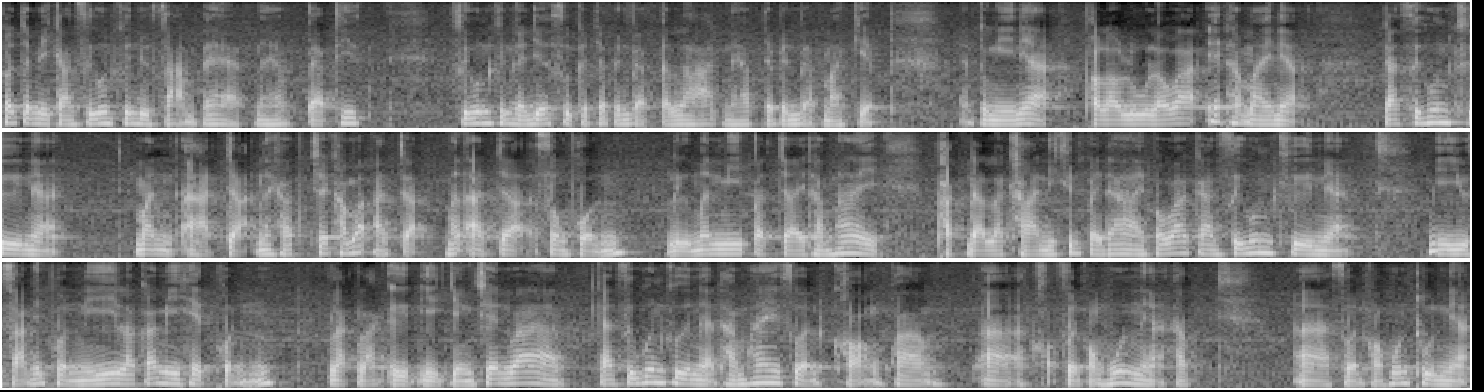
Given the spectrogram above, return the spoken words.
ก็จะมีการซื้อหุ้นคืนอยู่ 3 แบบนะครับแบบที่ซื้อหุ้นคืนกันเยอะสุดก็จะเป็นแบบตลาดนะครับจะเป็นแบบมาร์เก็ตตรงนี้เนี่ยพอเรารู้แล้วว่าเอ๊ะทำไมเนี่ยการซื้อหุ้นคืนเนี่ยมันอาจจะนะครับใช้คำว่าอาจจะมันอาจจะส่งผลหรือมันมีปัจจัยทำให้ ผลักดันราคานี้ขึ้นไปได้ เพราะว่าการซื้อหุ้นคืนเนี่ยมีอยู่ 3 เหตุผลนี้ แล้วก็มีเหตุผลหลักๆ อื่นอีก อย่างเช่นว่าการซื้อหุ้นคืนเนี่ยทำให้ส่วนของความส่วนของหุ้นเนี่ยครับส่วนของหุ้นทุนเนี่ย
